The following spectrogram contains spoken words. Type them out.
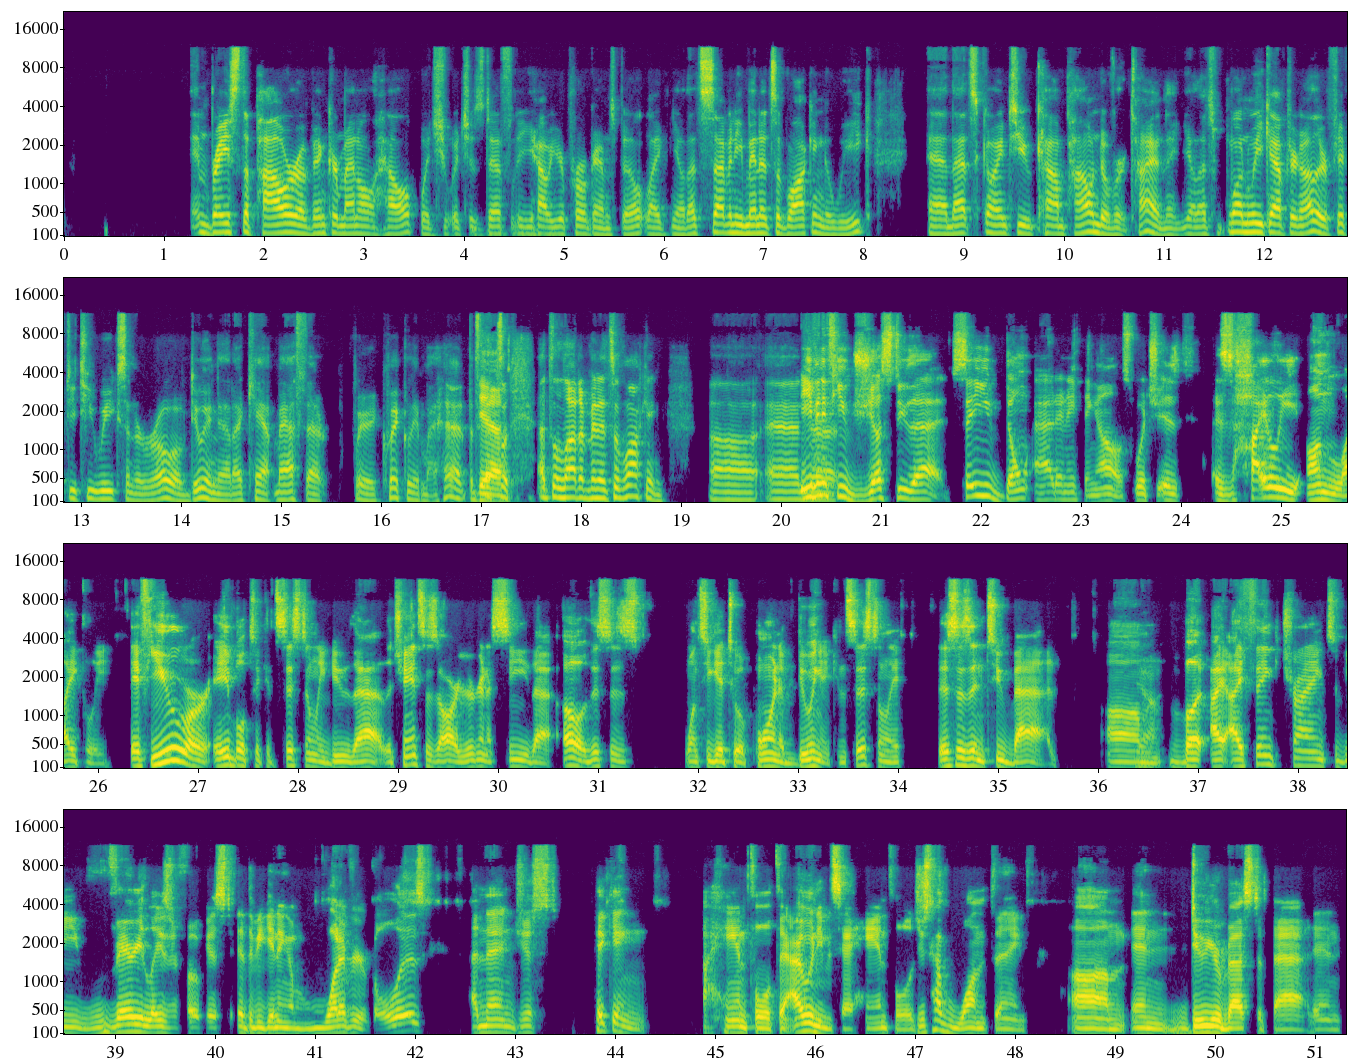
embrace the power of incremental help which which is definitely how your program's built like you know that's 70 minutes of walking a week and that's going to compound over time you know that's one week after another 52 weeks in a row of doing that i can't math that very quickly in my head but that's, yeah. a, that's a lot of minutes of walking uh and even uh, if you just do that say you don't add anything else which is is highly unlikely. If you are able to consistently do that, the chances are you're going to see that, oh, this is once you get to a point of doing it consistently, this isn't too bad. Um, yeah. But I, I think trying to be very laser focused at the beginning of whatever your goal is, and then just picking a handful of things. I wouldn't even say a handful, just have one thing um, and do your best at that. And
